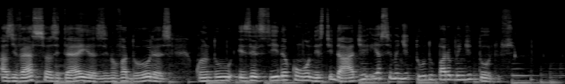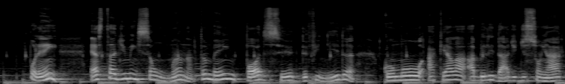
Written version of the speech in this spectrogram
as diversas ideias inovadoras quando exercida com honestidade e, acima de tudo, para o bem de todos. Porém, esta dimensão humana também pode ser definida como aquela habilidade de sonhar,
